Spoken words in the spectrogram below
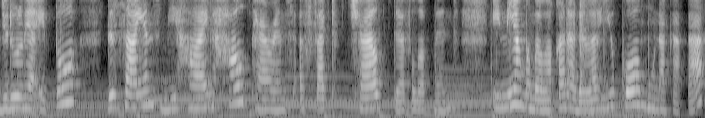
Judulnya itu The Science Behind How Parents Affect Child Development. Ini yang membawakan adalah Yuko Munakata.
